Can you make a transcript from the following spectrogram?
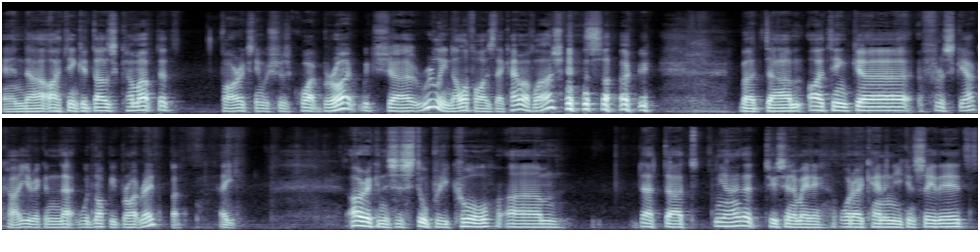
And uh, I think it does come up that fire extinguisher is quite bright, which uh, really nullifies that camouflage. so, But um, I think uh, for a scout car, you reckon that would not be bright red. But hey, I reckon this is still pretty cool. Um, that uh, you know that two centimeter auto cannon you can see there. It's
